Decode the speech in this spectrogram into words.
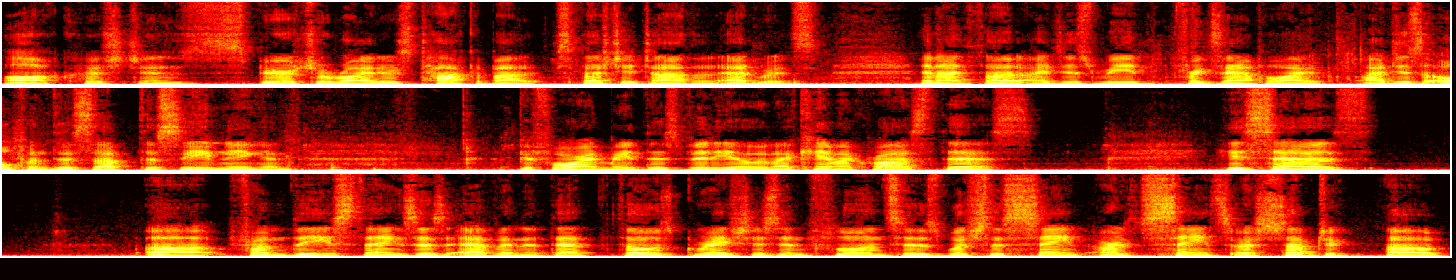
all Christians, spiritual writers talk about it, especially Jonathan Edwards. And I thought I'd just read, for example, I, I just opened this up this evening and before I made this video and I came across this. He says, uh, from these things is evident that those gracious influences which the saint are, saints are subject of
